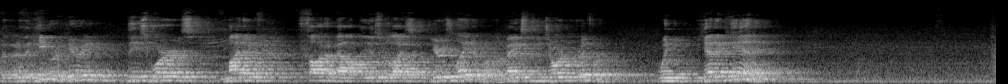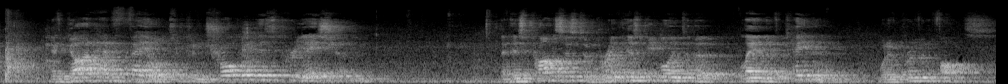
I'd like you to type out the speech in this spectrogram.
Or the Hebrew hearing these words might have thought about the Israelites years later on the banks of the Jordan River, when yet again, if God had failed to control his creation, then his promises to bring his people into the land of Canaan would have proven false.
